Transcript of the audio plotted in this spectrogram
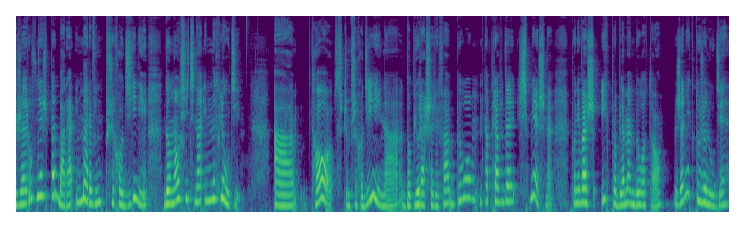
że również Barbara i Marvin przychodzili donosić na innych ludzi. A to, z czym przychodzili na, do biura szeryfa, było naprawdę śmieszne, ponieważ ich problemem było to, że niektórzy ludzie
